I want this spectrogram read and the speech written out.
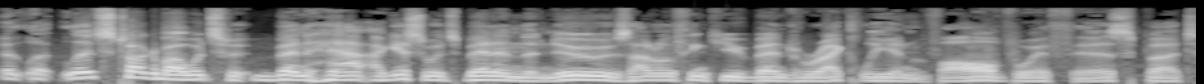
Let's talk about what's been, ha- I guess, what's been in the news. I don't think you've been directly involved with this, but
